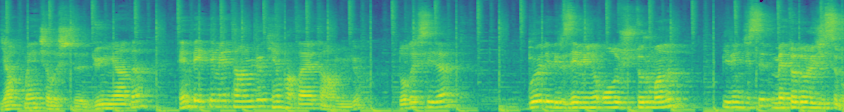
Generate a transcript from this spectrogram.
yapmaya çalıştığı dünyada hem beklemeye tahammül yok hem hataya tahammül yok. Dolayısıyla böyle bir zemini oluşturmanın birincisi metodolojisi bu.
